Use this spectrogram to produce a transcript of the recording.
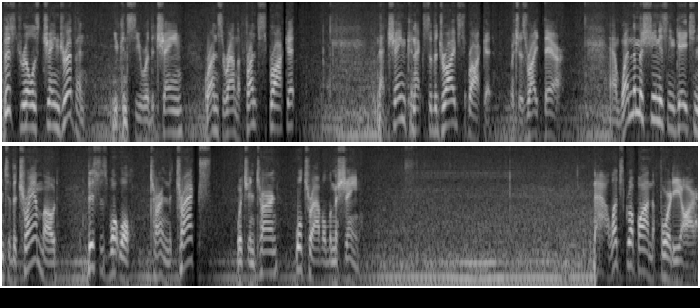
this drill is chain driven. You can see where the chain runs around the front sprocket and that chain connects to the drive sprocket which is right there. And when the machine is engaged into the tram mode this is what will turn the tracks which in turn will travel the machine. Now let's go up on the 40R.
